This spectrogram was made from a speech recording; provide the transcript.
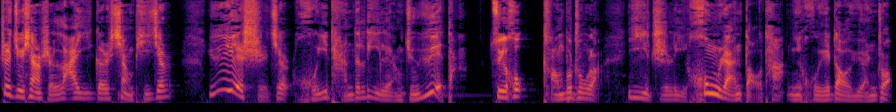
这就像是拉一根橡皮筋儿，越使劲儿，回弹的力量就越大。最后扛不住了，意志力轰然倒塌，你回到原状，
